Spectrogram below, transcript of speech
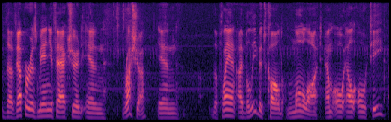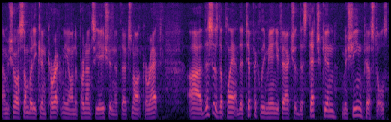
The Vepr is manufactured in Russia in the plant, I believe it's called Molot, M-O-L-O-T. I'm sure somebody can correct me on the pronunciation if that's not correct. Uh, this is the plant that typically manufactured the Stechkin machine pistols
